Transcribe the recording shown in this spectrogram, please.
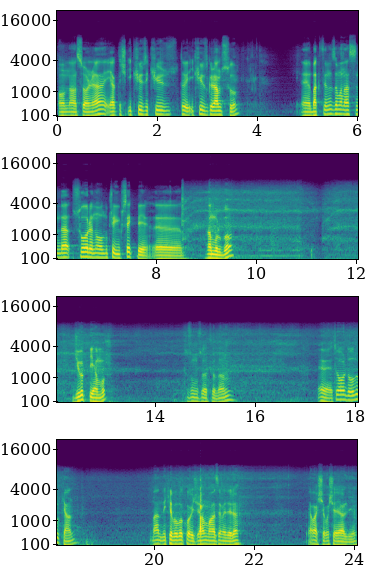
Ondan sonra yaklaşık 200-200 200 gram su. Ee, baktığınız zaman aslında su oranı oldukça yüksek bir e, hamur bu. Cıvık bir hamur. Tuzumuzu atalım. Evet orada olurken ben de kebaba koyacağım malzemeleri yavaş yavaş ayarlayayım.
